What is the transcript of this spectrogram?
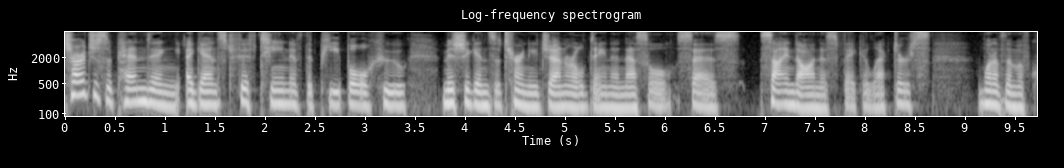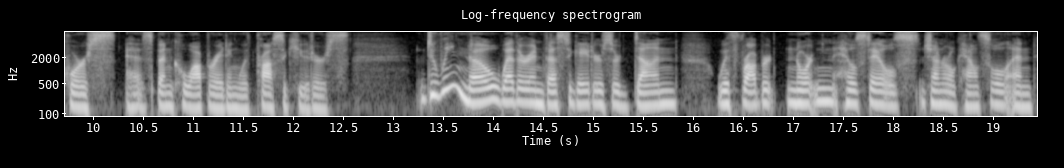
Charges are pending against 15 of the people who Michigan's Attorney General Dana Nessel says signed on as fake electors. One of them, of course, has been cooperating with prosecutors. Do we know whether investigators are done with Robert Norton, Hillsdale's general counsel, and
